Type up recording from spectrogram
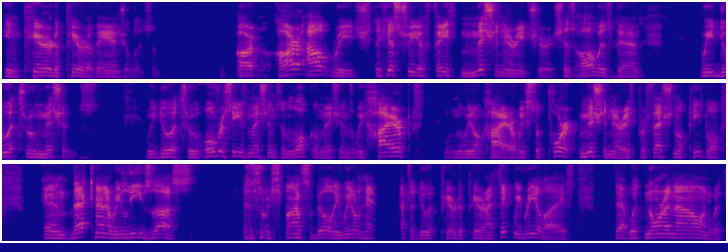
in peer to peer evangelism. Our, our outreach, the history of faith missionary church has always been we do it through missions. We do it through overseas missions and local missions. We hire we don't hire, we support missionaries, professional people, and that kind of relieves us as a responsibility. We don't have, have to do it peer to peer. And I think we realize that with Nora now and with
